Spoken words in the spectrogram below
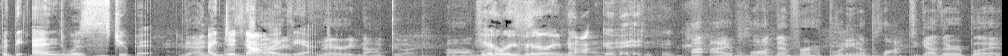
But the end was stupid. The I ending did not very, like the end. Very not good. Um, Very very not good. I, I applaud them for putting a plot together, but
